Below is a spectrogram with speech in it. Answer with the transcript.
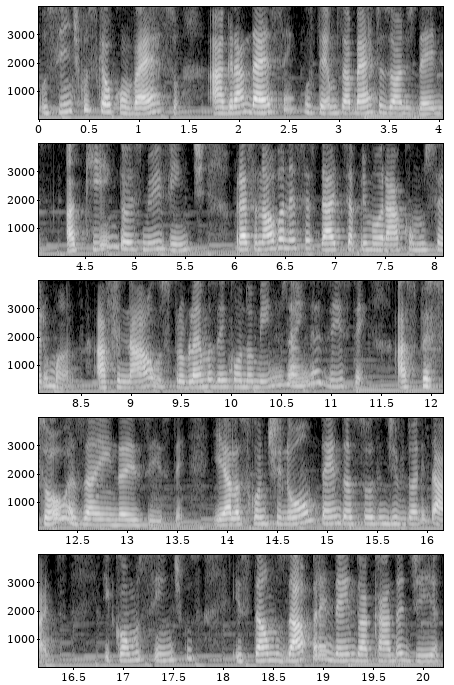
Os síndicos que eu converso agradecem por termos aberto os olhos deles aqui em 2020 para essa nova necessidade de se aprimorar como ser humano. Afinal, os problemas em condomínios ainda existem, as pessoas ainda existem e elas continuam tendo as suas individualidades. E como síndicos, estamos aprendendo a cada dia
